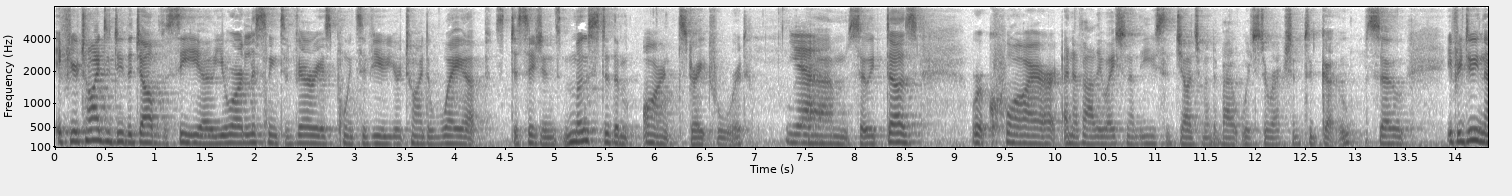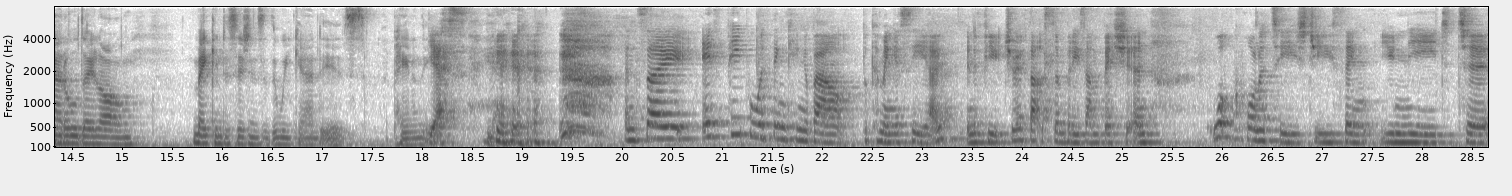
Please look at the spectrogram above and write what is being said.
If you're trying to do the job of a CEO, you are listening to various points of view. You're trying to weigh up decisions. Most of them aren't straightforward. Yeah. Um, so it does require an evaluation and the use of judgment about which direction to go. So if you're doing that all day long, making decisions at the weekend is a pain in the yes. And so, if people were thinking about becoming a CEO in the future, if that's somebody's ambition, what qualities do you think you need to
